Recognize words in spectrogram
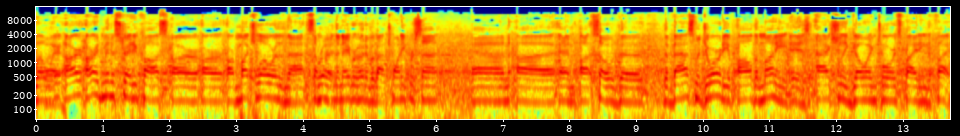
well, we- our, our administrative costs are, are, are much lower than that, somewhere in the neighborhood of about 20%, and uh, and uh, so the the vast majority of all the money is actually going towards fighting the fight.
